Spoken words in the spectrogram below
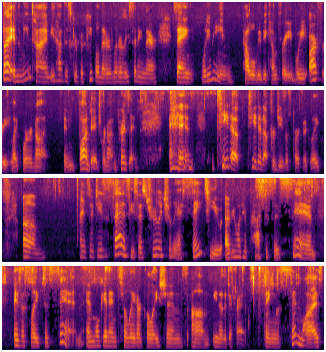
But in the meantime, you have this group of people that are literally sitting there saying, What do you mean? How will we become free? We are free. Like we're not in bondage, we're not in prison. And teed up, teed it up for Jesus perfectly. Um, and so Jesus says, He says, Truly, truly, I say to you, everyone who practices sin is a slave to sin. And we'll get into later Galatians, um, you know, the different things sin wise.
